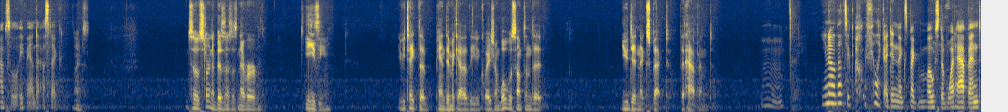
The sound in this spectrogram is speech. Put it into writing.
Absolutely fantastic. Nice. So, starting a business is never easy. If you take the pandemic out of the equation, what was something that you didn't expect that happened? You know, that's a, I feel like I didn't expect most of what happened,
